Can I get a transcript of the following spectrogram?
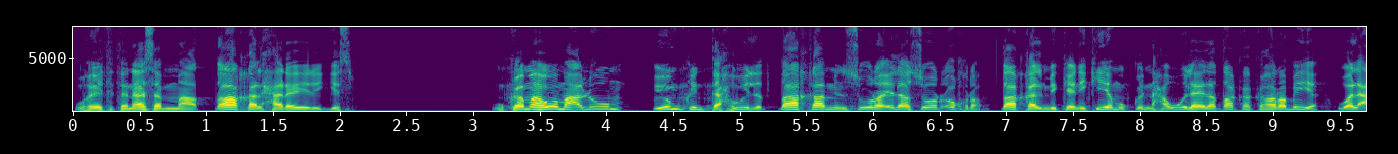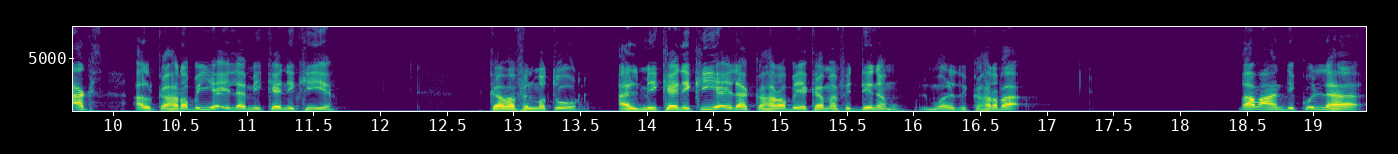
وهي تتناسب مع الطاقة الحرارية للجسم. وكما هو معلوم يمكن تحويل الطاقة من صورة إلى صور أخرى. الطاقة الميكانيكية ممكن نحولها إلى طاقة كهربية والعكس الكهربية إلى ميكانيكية. كما في الموتور الميكانيكية إلى كهربية كما في الدينامو المولد الكهرباء. طبعا دي كلها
